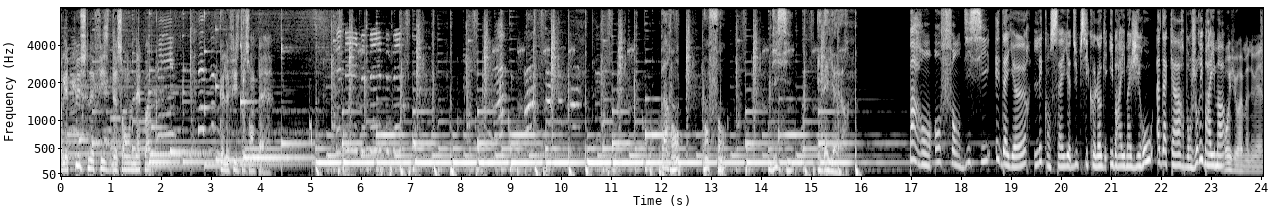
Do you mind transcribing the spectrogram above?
on est plus le fils de son époque que le fils de son père. Parents, enfants, d'ici et d'ailleurs. Parents, enfants d'ici et d'ailleurs, les conseils du psychologue Ibrahima Giroud à Dakar. Bonjour Ibrahima. Bonjour Emmanuel.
